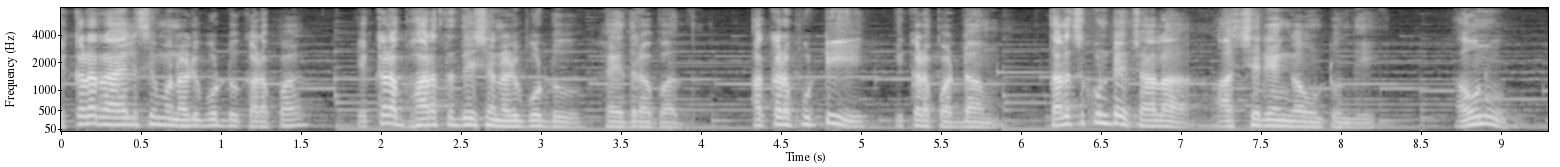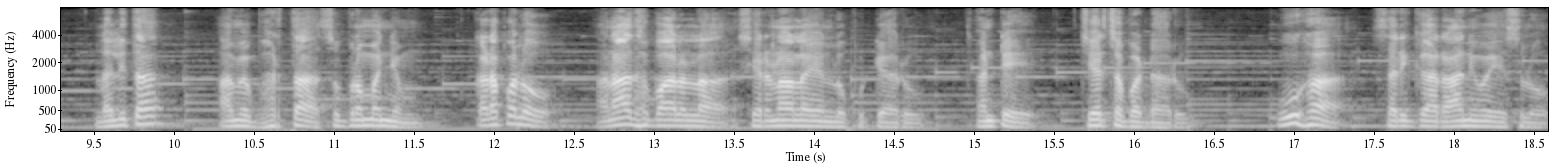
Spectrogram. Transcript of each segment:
ఎక్కడ రాయలసీమ నడిబొడ్డు కడప ఎక్కడ భారతదేశ నడిబొడ్డు హైదరాబాద్? అక్కడ పుట్టి ఇక్కడ పడ్డాం. తలుచుకుంటే చాలా ఆశ్చర్యంగా ఉంటుంది. అవును లలిత ఆమె భర్త సుబ్రహ్మణ్యం కడపలో అనాథ బాలల శరణాలయంలో పుట్టారు అంటే చేర్చబడ్డారు. ఊహ సరిగ్గా రాని వయసులో.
